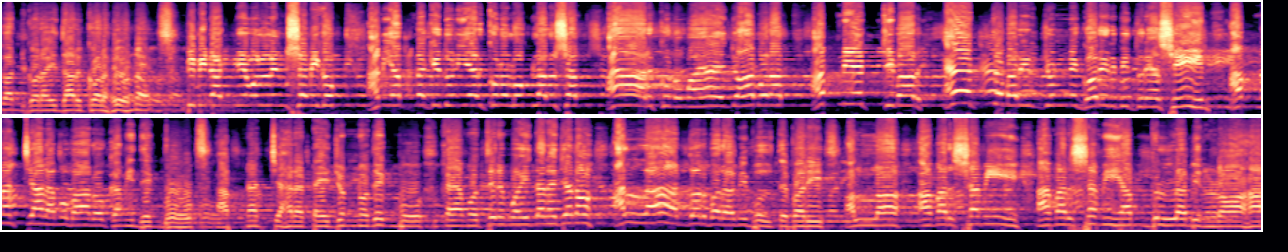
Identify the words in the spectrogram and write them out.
কাঠ গড়াই দাঁড় করায়ও না। বিবি ডাক দিয়ে বললেন, স্বামী গো, আমি আপনাকে দুনিয়ার কোনো লোভ, লালসা আর কোনো মায়ায় জড়াবো না। আপনি একটিবার, একটা বাড়ির জন্য ঘরের ভিতরে আসেন। আপনার চেহারা মোবারক আমি দেখব। আপনার চেহারাটা এই জন্য দেখব। কায়ামতের ময়দানে যেন আল্লাহর দরবার আমি বলতে পারি, আল্লাহ আমার স্বামী আমার স্বামী আব্দুল্লাহ বিন রহা,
